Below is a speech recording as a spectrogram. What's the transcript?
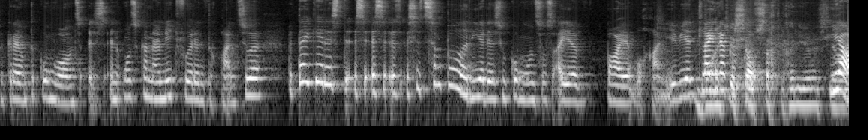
gekry om te kom waar ons is en ons kan nou net vorentoe gaan. So baie keer is is is is, is dit simpel redes hoekom ons ons eie baie wil gaan. Jy weet kleinlike selfsugtige redes. Ja, ja,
